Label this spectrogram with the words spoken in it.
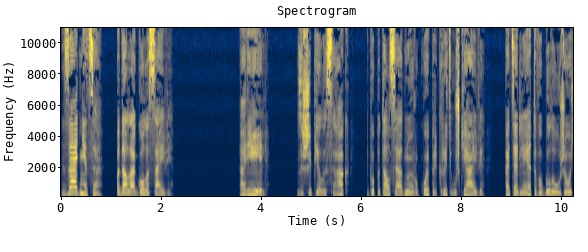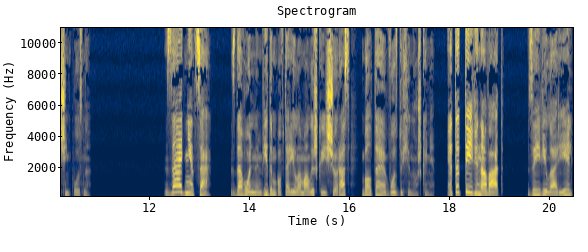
Задница, подала голос Айви. Ариэль, зашипел Исаак и попытался одной рукой прикрыть ушки Айви, хотя для этого было уже очень поздно. Задница, с довольным видом повторила малышка еще раз, болтая в воздухе ножками. Это ты виноват, заявила Ариэль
